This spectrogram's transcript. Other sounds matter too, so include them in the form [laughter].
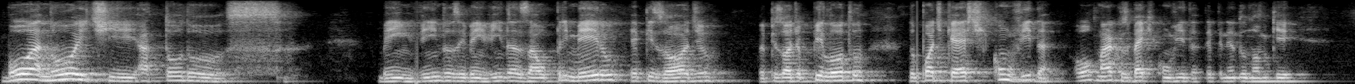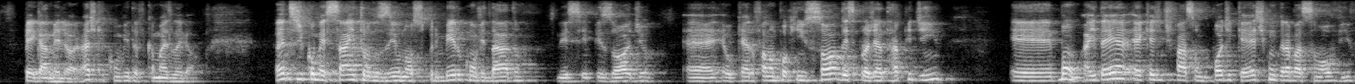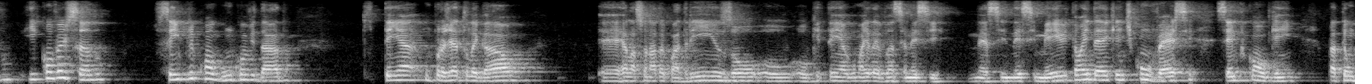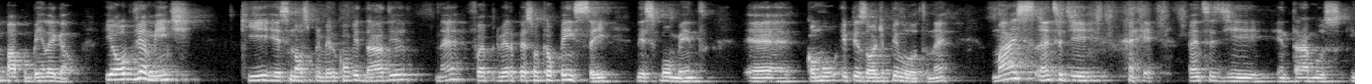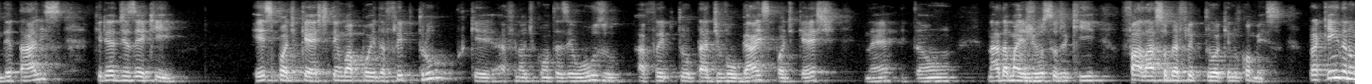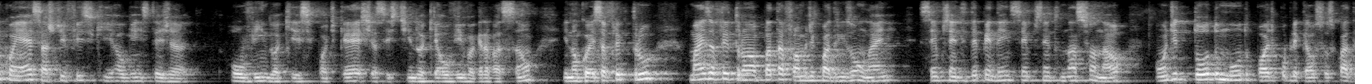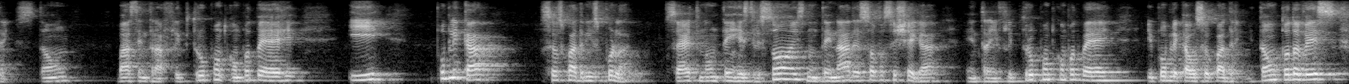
Boa noite a todos. Bem-vindos e bem-vindas ao primeiro episódio, o episódio piloto do podcast Convida, ou Marcos Beck Convida, dependendo do nome que pegar melhor. Acho que Convida fica mais legal. Antes de começar a introduzir o nosso primeiro convidado nesse episódio, é, eu quero falar um pouquinho só desse projeto rapidinho. É, bom, a ideia é que a gente faça um podcast com gravação ao vivo e conversando sempre com algum convidado que tenha um projeto legal é, relacionado a quadrinhos ou, ou, ou, que tenha alguma relevância nesse, nesse, nesse meio. Então, a ideia é que a gente converse sempre com alguém para ter um papo bem legal. E, obviamente, que esse nosso primeiro convidado né, foi a primeira pessoa que eu pensei nesse momento é, como episódio piloto, né? Mas antes de [laughs] antes de entrarmos em detalhes, queria dizer que esse podcast tem o apoio da FlipTrue, porque afinal de contas eu uso a FlipTrue para divulgar esse podcast, né? Então, nada mais justo do que falar sobre a FlipTrue aqui no começo. Para quem ainda não conhece, acho difícil que alguém esteja ouvindo aqui esse podcast, assistindo aqui ao vivo a gravação e não conheça a FlipTrue, mas a FlipTrue é uma plataforma de quadrinhos online 100% independente, 100% nacional, onde todo mundo pode publicar os seus quadrinhos. Então, basta entrar fliptrue.com.br e publicar seus quadrinhos por lá, certo? Não tem restrições, não tem nada, é só você chegar, entrar em fliptrue.com.br e publicar o seu quadrinho. Então, toda vez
